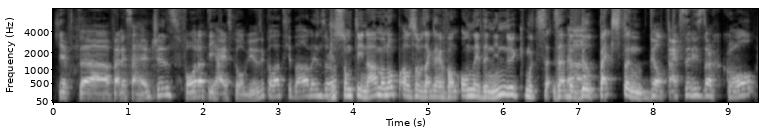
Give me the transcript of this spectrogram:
je hebt eh, Vanessa Hudgens, voordat hij High School Musical had gedaan en zo. Je somt die namen op alsof dat ik daarvan onder de indruk moet zijn. Ze hebben. Bill Paxton. Bill Paxton is nog cool.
